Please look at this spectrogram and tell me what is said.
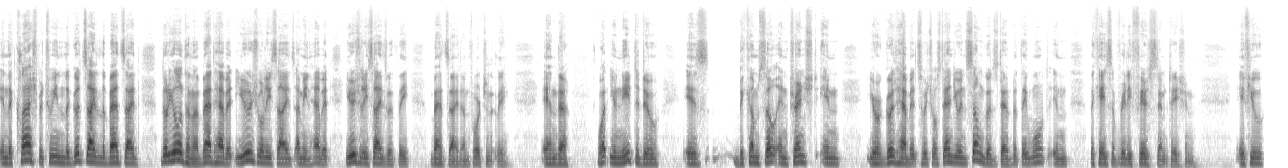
in the clash between the good side and the bad side, Duryodhana, bad habit, usually sides, I mean, habit, usually sides with the bad side, unfortunately. And uh, what you need to do is become so entrenched in your good habits, which will stand you in some good stead, but they won't in the case of really fierce temptation. If you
